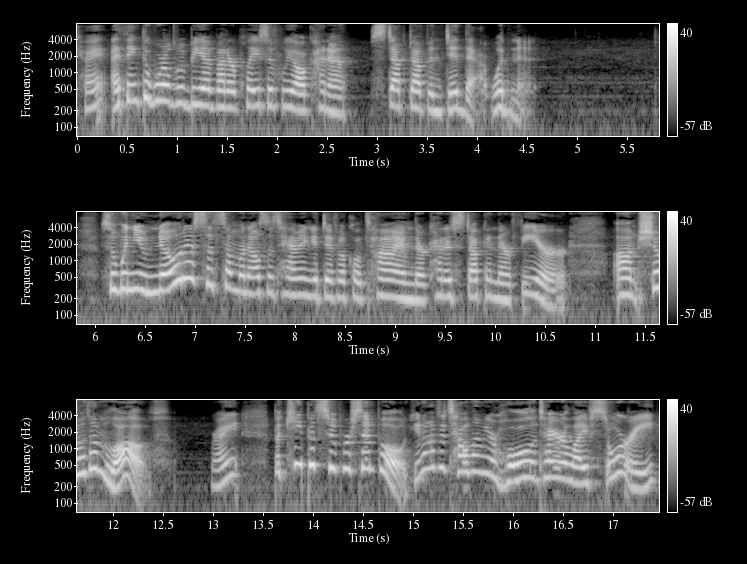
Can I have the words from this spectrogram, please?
Okay? I think the world would be a better place if we all kind of stepped up and did that, wouldn't it? So when you notice that someone else is having a difficult time, they're kind of stuck in their fear, um, show them love, right? But keep it super simple. You don't have to tell them your whole entire life story,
